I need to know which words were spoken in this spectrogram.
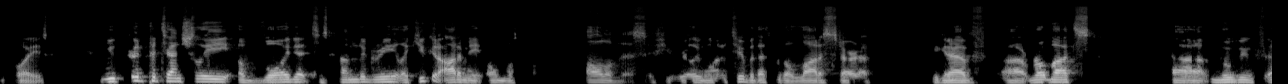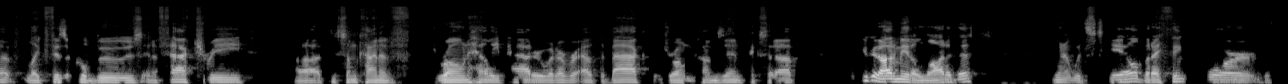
employees. You could potentially avoid it to some degree. Like you could automate almost all of this if you really wanted to, but that's with a lot of startup. You could have uh, robots uh, moving uh, like physical booze in a factory uh, to some kind of drone helipad or whatever out the back. The drone comes in, picks it up. You could automate a lot of this when it would scale, but I think for the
